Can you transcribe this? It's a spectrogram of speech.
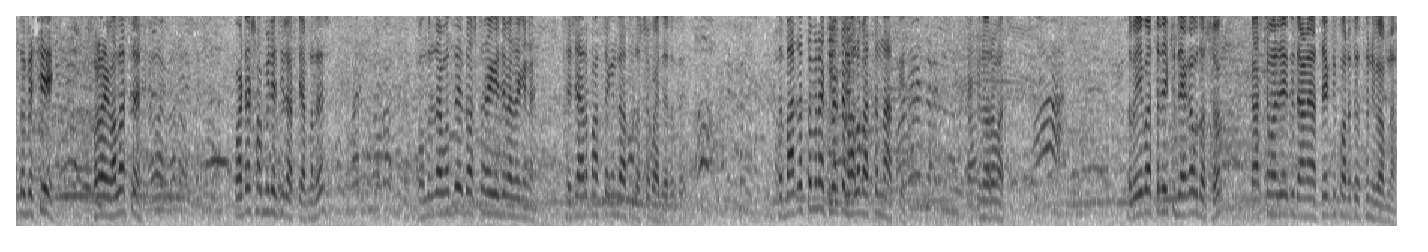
এত বেশি? বড় ভাই ভালো আছে? কয়টা সব মিলেছিল আজকে আপনাদের? পনেরোটার মধ্যে দশটা হয়ে গেছে বেচা কিনা। শেষে আরও পাঁচটা কিন্তু আছে দশটা বাইরেতে তো বাজার তো মানে খুব একটা ভালো পাচ্ছেন না আজকে। একটু নরম আছে। তবে এই বাচ্চাটা একটু দেখাবো দর্শক। কাস্টমার যেহেতু দাঁড়ায় আছে, একটু পরে তথ্য নিব আপনার।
